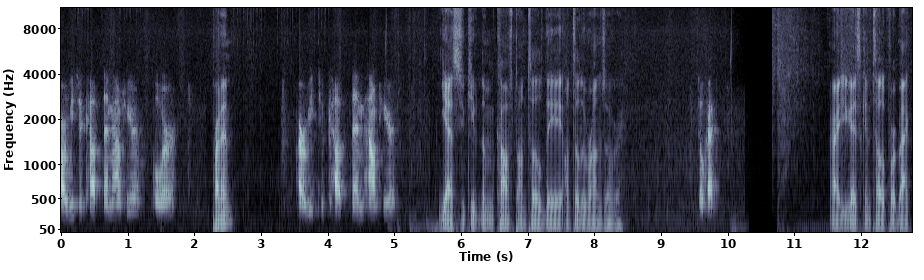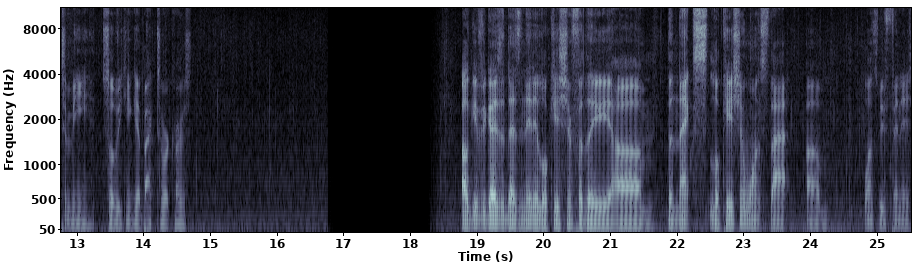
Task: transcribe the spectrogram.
Are we to cuff them out here, or Pardon? are we to cuff them out here? Yes, you keep them cuffed until they until the round's over. Okay. All right, you guys can teleport back to me so we can get back to our cars. I'll give you guys a designated location for the um the next location once that um once we finish.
